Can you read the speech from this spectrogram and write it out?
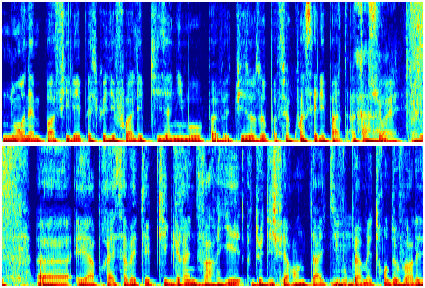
nous, on n'aime pas filer parce que des fois, les petits animaux, peuvent, les petits oiseaux peuvent se coincer les pattes. Attention. Ah euh, et après, ça va être les petites graines variées de différentes tailles qui vous mhm. permettront de voir les,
